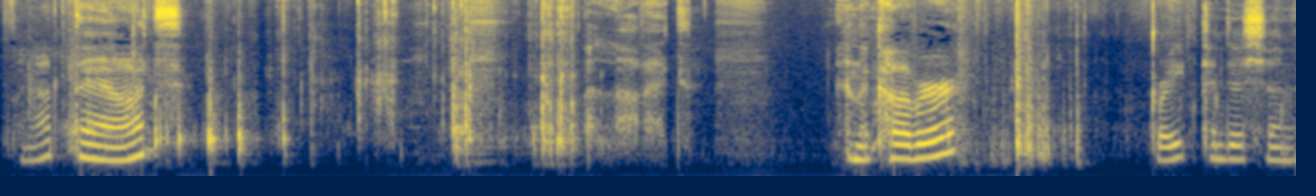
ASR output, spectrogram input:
So I got that. I love it. And the cover, great condition.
